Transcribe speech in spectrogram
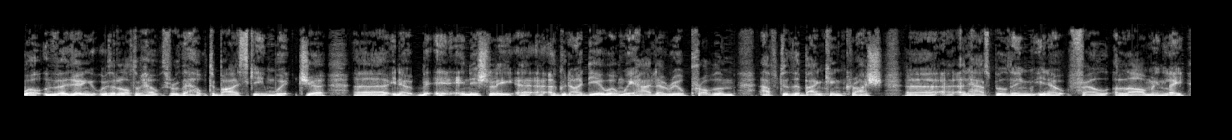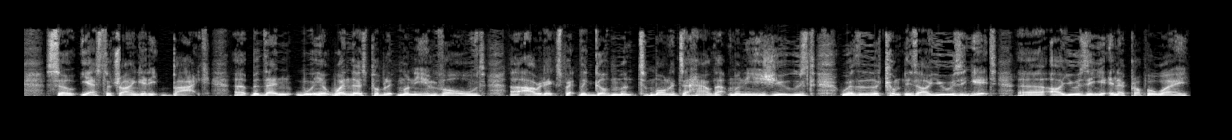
Well, they're doing it with a lot of help through the Help to Buy scheme, which, uh, uh, you know, initially a, a, good idea when we had a real problem after the banking crash uh, and house building, you know, fell alarmingly. So, yes, to try and get it back. Uh, but then, you know, when there's public money involved, uh, I would expect the government to monitor how that money is used, whether the companies are using it, uh, are using it in a proper way.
